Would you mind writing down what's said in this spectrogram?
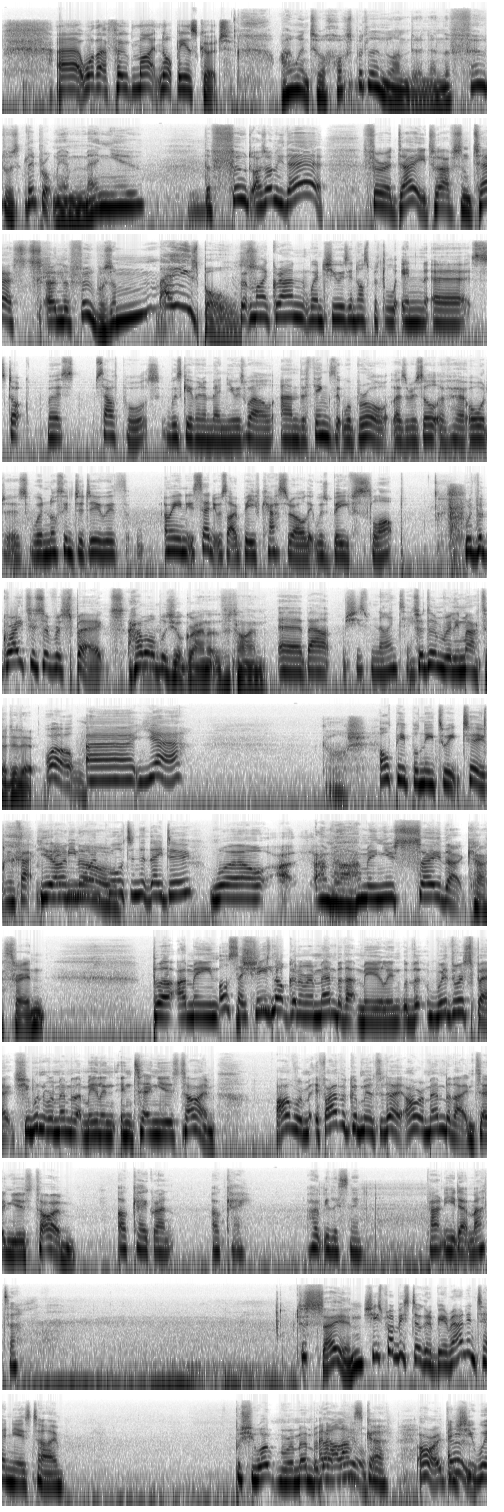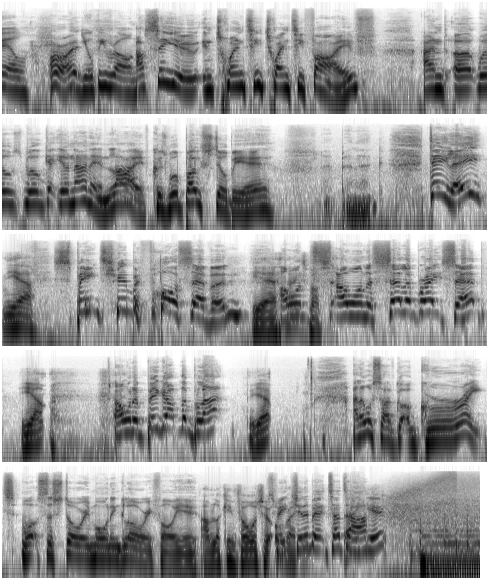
uh, well, that food might not be as good. I went to a hospital in London and the food was. They brought me a menu. The food. I was only there for a day to have some tests, and the food was amazeballs. But my gran, when she was in hospital in uh, Stock uh, Southport, was given a menu as well, and the things that were brought as a result of her orders were nothing to do with. I mean, it said it was like beef casserole. It was beef slop. With the greatest of respects, how old was your gran at the time? Uh, about she's ninety. So it didn't really matter, did it? Well, uh, yeah. Gosh. Old people need to eat too. In fact, Yeah, maybe more important that they do. Well, I, I mean- you say that, Catherine. But I mean, Also, she's she- not going to remember that meal. In with, with respect, she wouldn't remember that meal in, in ten years' time. I'll rem- if I have a good meal today, I'll remember that in ten years' time. Okay, Grant. Okay. I hope you're listening. Apparently, you don't matter. Just saying. She's probably still going to be around in 10 years' time. But she won't remember And that. I'll meal. ask her. All right, And she will. All right, you'll be wrong. I'll see you in 2025, and uh, we'll we'll get your nan in live because we'll both still be here. Flippin' Dealey. Yeah. Speak to you before seven. Yeah, I thanks, want boss. I want to celebrate Sep. Yep. I want to big up the Blat. Yep. And also, I've got a great What's the Story Morning Glory for you. I'm looking forward to it Speak to you in a bit. Ta ta. Thank you.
